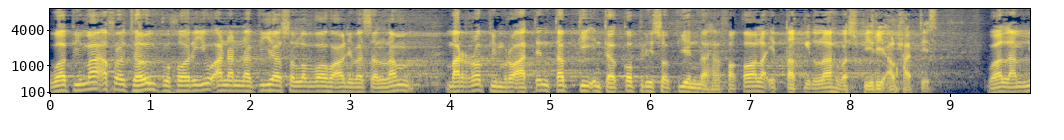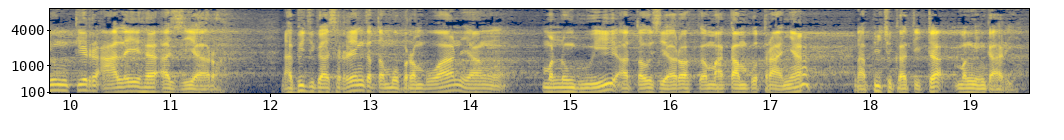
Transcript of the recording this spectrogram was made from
Wa bima akhrajahul Bukhari anan Nabiyya sallallahu alaihi wasallam marra bimra'atin tabki inda qabri sabiyyin laha faqala ittaqillah wasbiri al hadis. Wa lam yungkir 'alaiha azyarah. Nabi juga sering ketemu perempuan yang menunggui atau ziarah ke makam putranya, Nabi juga tidak mengingkari.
